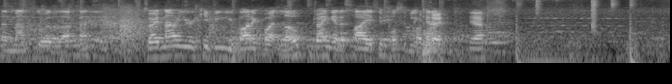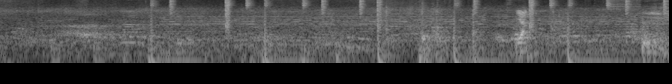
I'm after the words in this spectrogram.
than mantle with the left hand. So right now you're keeping your body quite low. Try and get as high as you possibly Okay, can. yeah. Yeah.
